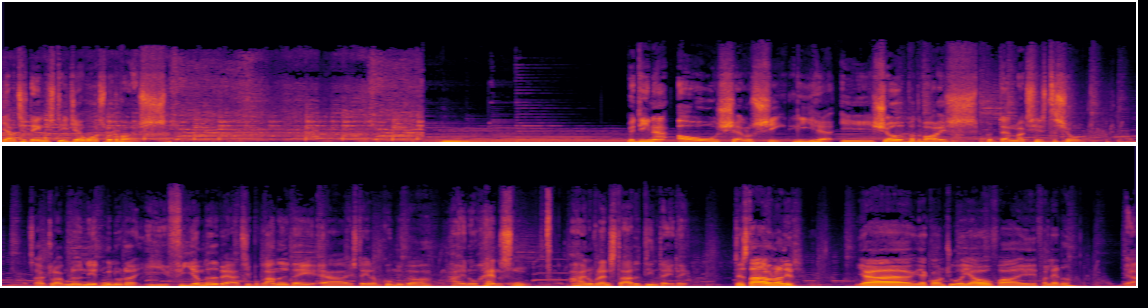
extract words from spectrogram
jeg vil til Danish DJ Awards med The Voice. Medina og Jalousi lige her i showet på The Voice på Danmarks station. Så er klokken blevet 19 minutter i fire medvært til programmet i dag er stand-up-komiker Heino Hansen. Og Heino, hvordan startede din dag i dag? Den starter underligt. Jeg, jeg går en tur, jeg er jo fra, øh, fra landet. Ja,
